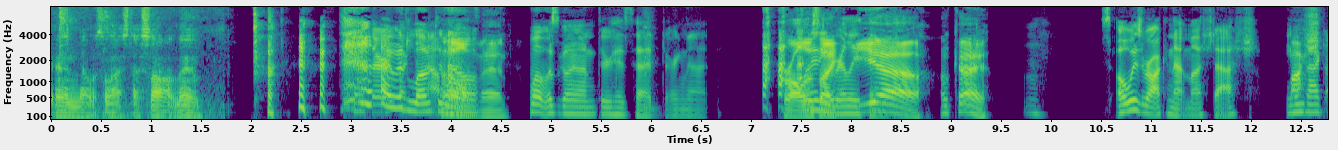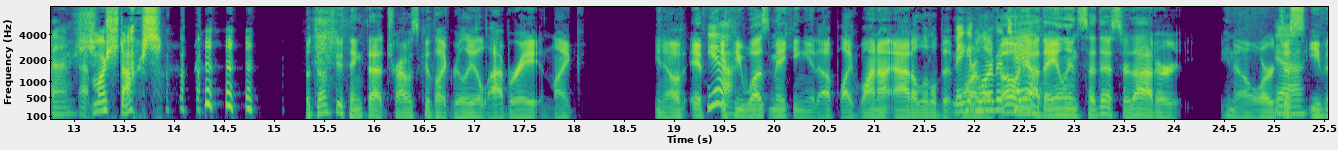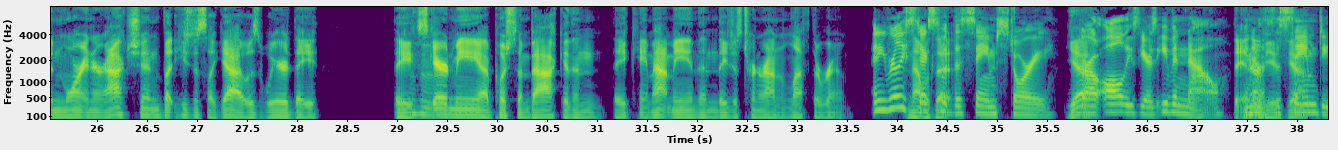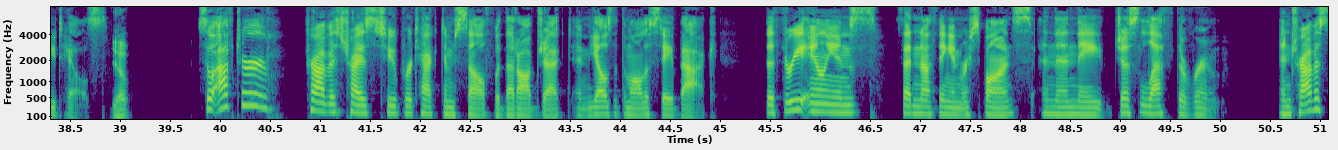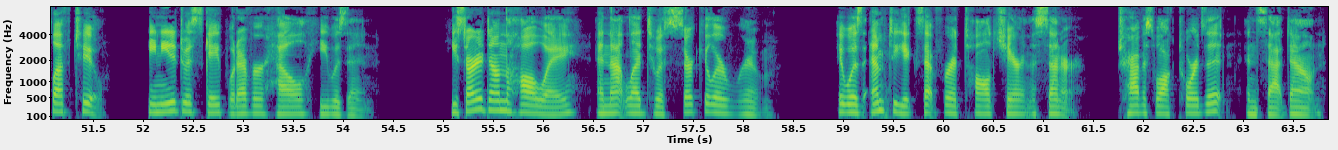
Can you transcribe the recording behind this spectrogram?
and that was the last I saw of them. I would love to know Oh, man. what was going on through his head during that. For all What is did like, really think? yeah, okay. Mm. He's always rocking that mustache. Even back then. That mustache. But don't you think that Travis could like really elaborate and like, you know, if Yeah. if he was making it up, like why not add a little bit Make more, more like, of a oh yeah, the alien said this or that, or you know, or just even more interaction. But he's just like, yeah, it was weird. They they Mhm. scared me. I pushed them back, and then they came at me, and then they just turned around and left the room. And he really And sticks with it. the same story Yeah. throughout all these years, even now. The You know, it's interviews, the yeah. same details. Yep. So after Travis tries to protect himself with that object and yells at them all to stay back, the three aliens said nothing in response, and then they just left the room. And Travis left too. He needed to escape whatever hell he was in. He started down the hallway, and that led to a circular room. It was empty except for a tall chair in the center. Travis walked towards it and sat down.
